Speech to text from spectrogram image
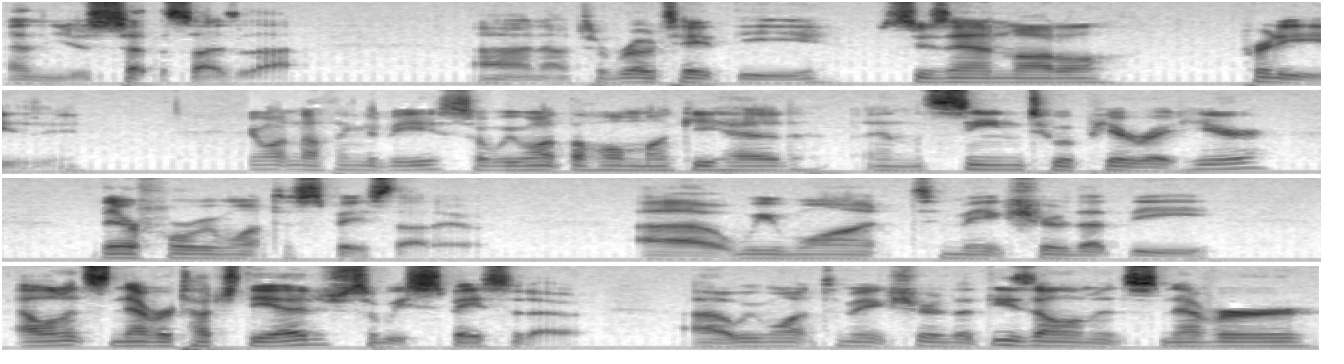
and you just set the size of that. Uh, now to rotate the Suzanne model, pretty easy. We want nothing to be, so we want the whole monkey head and the scene to appear right here. Therefore, we want to space that out. Uh, we want to make sure that the elements never touch the edge, so we space it out. Uh, we want to make sure that these elements never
